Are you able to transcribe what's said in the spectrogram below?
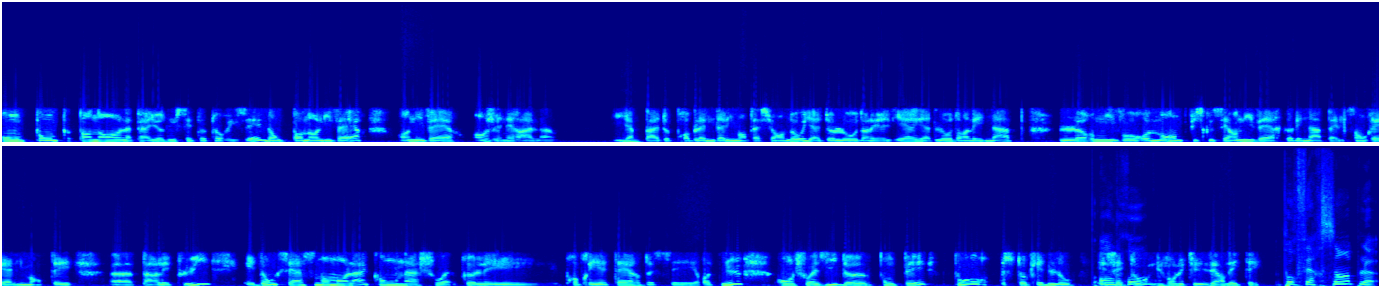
on pompe pendant la période où c'est autorisé, donc pendant l'hiver. En hiver, en général, hein, il n'y a pas de problème d'alimentation en eau, il y a de l'eau dans les rivières, il y a de l'eau dans les nappes, leur niveau remonte puisque c'est en hiver que les nappes elles sont réalimentées euh, par les pluies. Et donc c'est à ce moment-là qu'on a que les propriétaires de ces retenues ont choisi de pomper pour stocker de l'eau. Et cette eau, ils vont l'utiliser en été. Pour faire simple,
